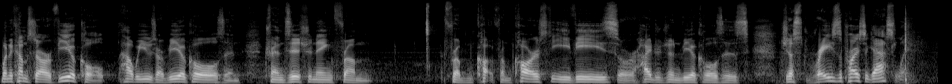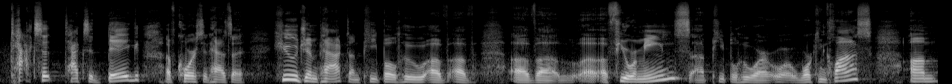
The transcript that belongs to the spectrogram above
when it comes to our vehicle, how we use our vehicles and transitioning from from from cars to EVs or hydrogen vehicles is just raise the price of gasoline. Tax it, tax it big. Of course, it has a huge impact on people who of of of, uh, of fewer means, uh, people who are, working class. Um,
